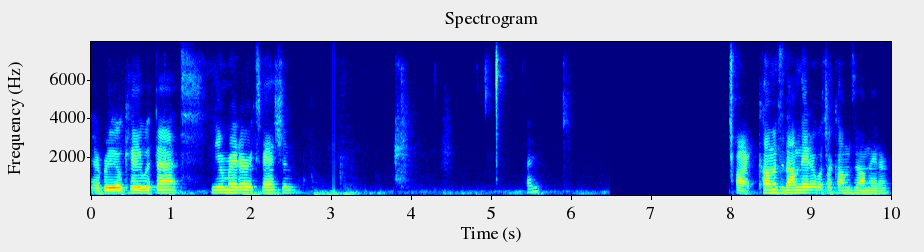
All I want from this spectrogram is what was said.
Everybody okay with that numerator expansion? Okay. All right, common denominator, what's our common denominator?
